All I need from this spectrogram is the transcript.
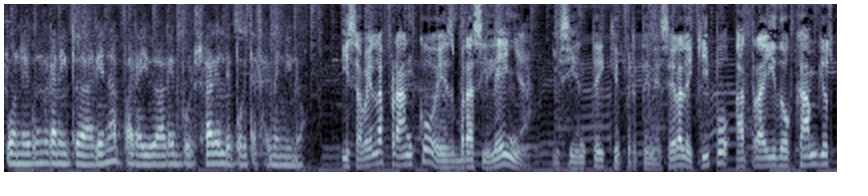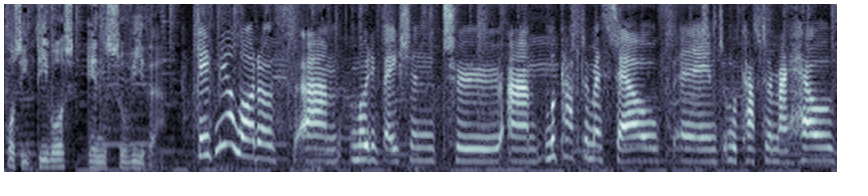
poner un granito de arena para ayudar a impulsar el deporte femenino. Isabela Franco es brasileña y siente que pertenecer al equipo ha traído cambios positivos en su vida. Gave me a lot of um, motivation to um, look after myself and look after my health.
